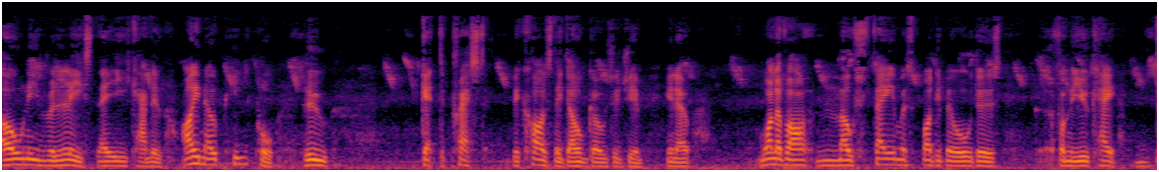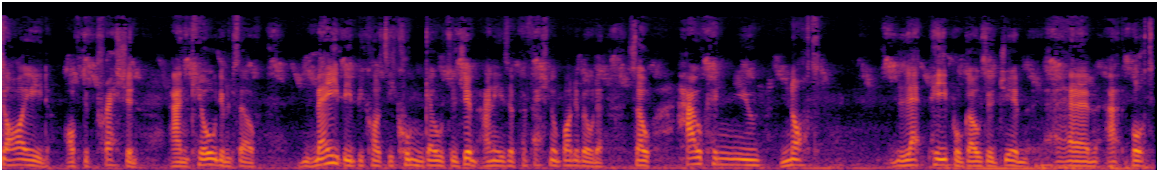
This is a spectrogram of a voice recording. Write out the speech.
only release they can do. I know people who get depressed because they don't go to the gym. You know, one of our most famous bodybuilders from the UK died of depression and killed himself maybe because he couldn't go to the gym and he's a professional bodybuilder. So how can you not let people go to the gym um, but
